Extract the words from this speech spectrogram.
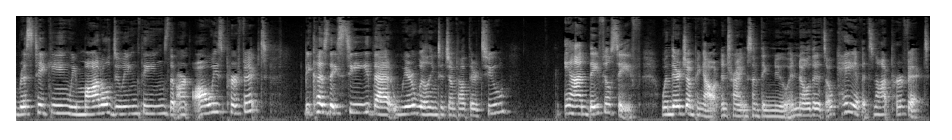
risk taking, we model doing things that aren't always perfect because they see that we're willing to jump out there too. And they feel safe when they're jumping out and trying something new and know that it's okay if it's not perfect.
